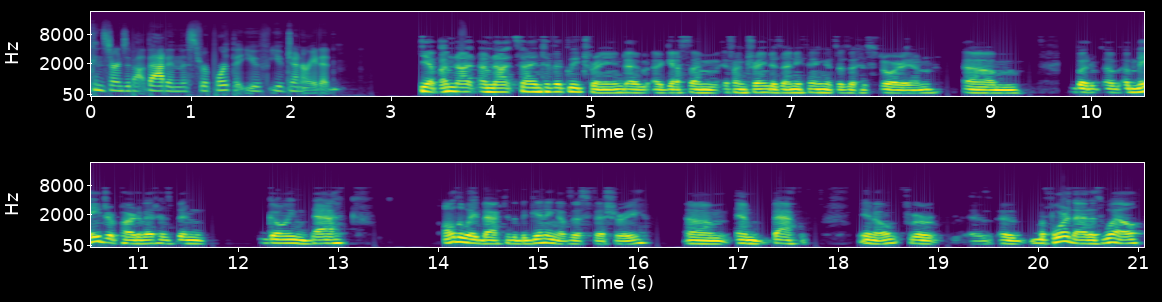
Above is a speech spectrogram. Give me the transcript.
concerns about that in this report that you've you've generated? Yep, I'm not I'm not scientifically trained. I, I guess I'm if I'm trained as anything, it's as a historian. Um, but a, a major part of it has been going back all the way back to the beginning of this fishery um, and back, you know, for uh, before that as well,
